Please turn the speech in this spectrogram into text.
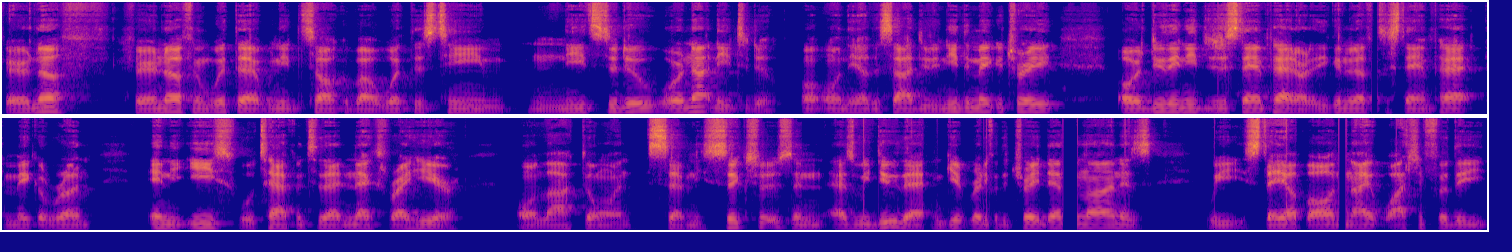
Fair enough. Fair enough. And with that, we need to talk about what this team needs to do or not need to do on, on, the other side. Do they need to make a trade or do they need to just stand pat? Are they good enough to stand pat and make a run in the East? We'll tap into that next right here on Locked On 76ers. And as we do that and get ready for the trade deadline, as we stay up all night watching for the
